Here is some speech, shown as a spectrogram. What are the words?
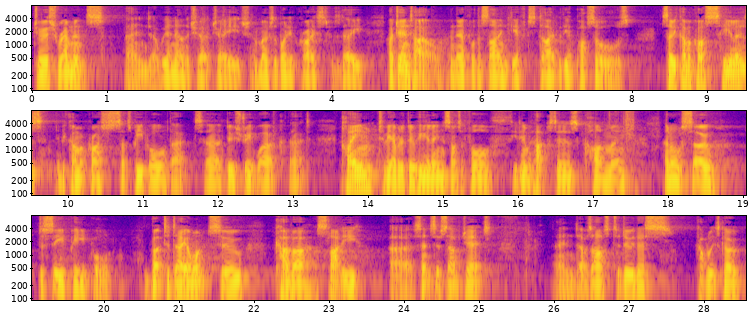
Jewish remnants, and uh, we are now in the church age, and most of the body of Christ for today are Gentile, and therefore the sign gifts died with the apostles. So if you come across healers, if you come across such people that uh, do street work, that claim to be able to do healing, so on and so forth, you're dealing with hucksters, conmen, and also deceive people. But today I want to cover a slightly uh, sensitive subject, and I was asked to do this a couple of weeks ago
